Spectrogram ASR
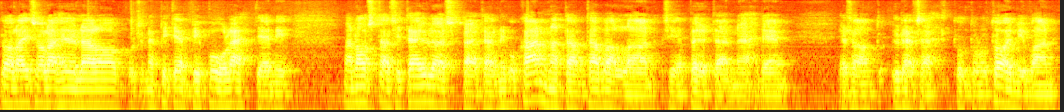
tuolla isolla höylällä on, kun sinne pitempi puu lähtee, niin mä nostan sitä ylöspäin tai niin kuin kannatan tavallaan siihen pöytään nähden ja se on yleensä tuntunut toimivan.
